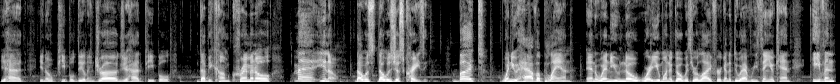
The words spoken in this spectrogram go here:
You had, you know, people dealing drugs, you had people that become criminal. Man, you know, that was that was just crazy. But when you have a plan and when you know where you want to go with your life, you're going to do everything you can even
